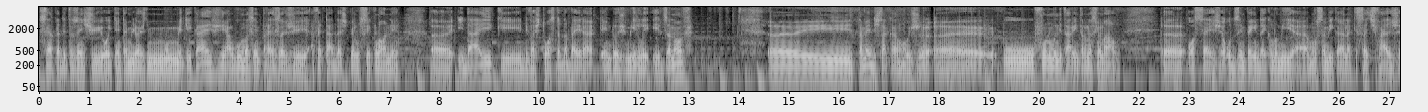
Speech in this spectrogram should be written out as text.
cerca de 380 milhões de meticais e algumas empresas afetadas pelo ciclone uh, Idai, que devastou a cidade da Beira em 2019. Uh, também destacamos uh, o Fundo Monetário Internacional, uh, ou seja, o desempenho da economia moçambicana que satisfaz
